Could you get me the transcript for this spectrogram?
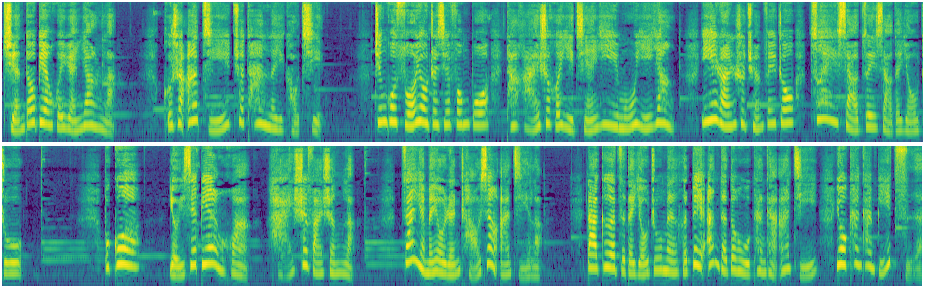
全都变回原样了。可是阿吉却叹了一口气。经过所有这些风波，他还是和以前一模一样，依然是全非洲最小最小的油猪。不过，有一些变化还是发生了，再也没有人嘲笑阿吉了。大个子的油猪们和对岸的动物看看阿吉，又看看彼此，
